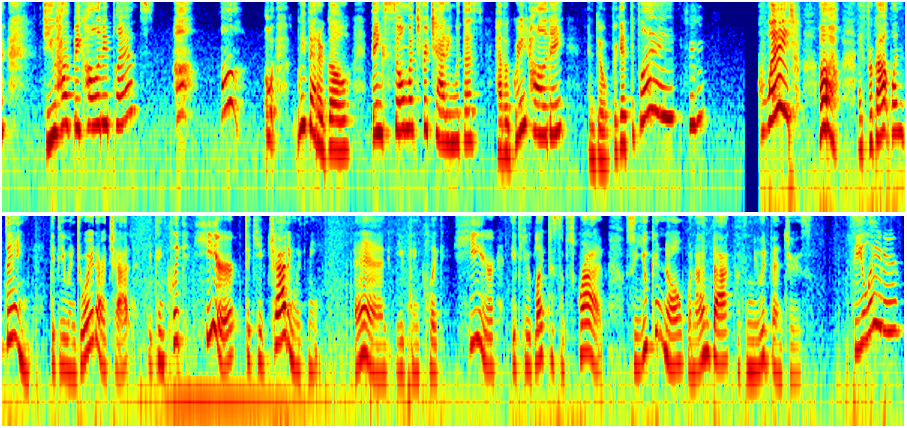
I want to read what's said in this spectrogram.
Do you have big holiday plans? oh, oh, we better go. Thanks so much for chatting with us. Have a great holiday, and don't forget to play. Wait! Oh, I forgot one thing. If you enjoyed our chat, you can click here to keep chatting with me. And you can click here if you'd like to subscribe so you can know when I'm back with new adventures. See you later!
